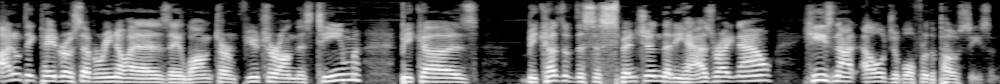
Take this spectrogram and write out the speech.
I don't think Pedro Severino has a long term future on this team because because of the suspension that he has right now, he's not eligible for the postseason.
